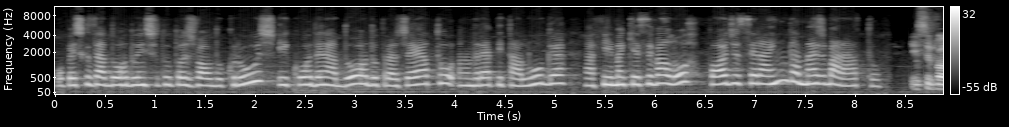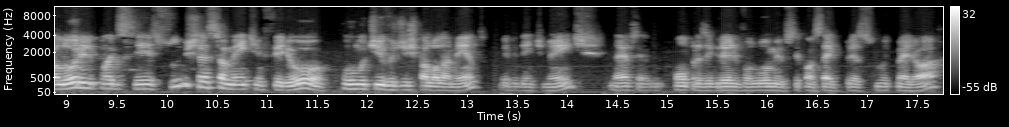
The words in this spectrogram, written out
O pesquisador do Instituto Oswaldo Cruz e coordenador do projeto, André Pitaluga, afirma que esse valor pode ser ainda mais barato. Esse valor ele pode ser substancialmente inferior por motivos de escalonamento, evidentemente. Né? Você, compras em grande volume, você consegue preço muito melhor.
